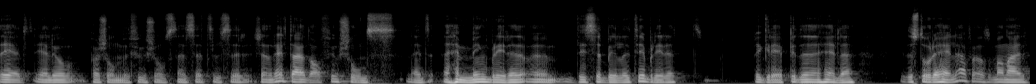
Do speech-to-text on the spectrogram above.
det gjelder jo personer med funksjonsnedsettelser generelt. Det er jo da funksjonshemming blir et, eh, disability blir et begrep i det, hele, i det store hele. For altså man er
